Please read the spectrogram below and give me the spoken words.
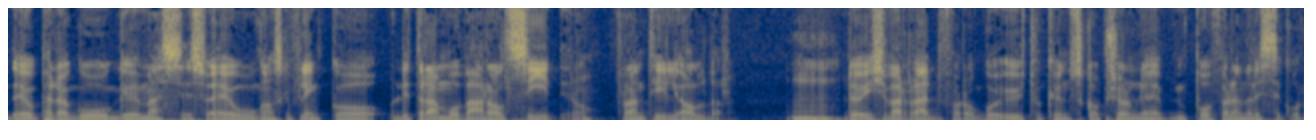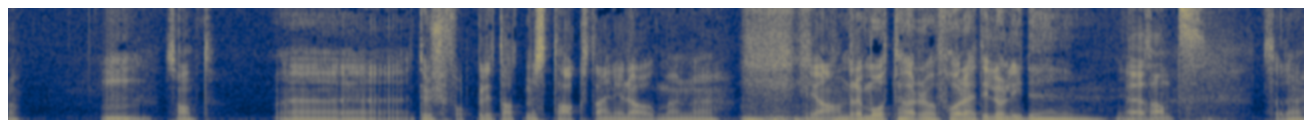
Det er jo pedagogmessig så er hun ganske flink, og dette der må være allsidig da, fra en tidlig alder. Mm. Det å ikke være redd for å gå ut for kunnskap, selv om det påfører en risiko. da. Mm. Sant? Eh, jeg tror ikke folk blir tatt med takstein i dag, men eh, ja, andre må tørre å få deg til å lide. Det er sant. så det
